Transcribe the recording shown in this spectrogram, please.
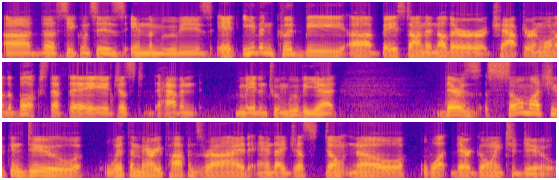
uh, the sequences in the movies. It even could be uh, based on another chapter in one of the books that they just haven't made into a movie yet. There's so much you can do with a Mary Poppins ride, and I just don't know what they're going to do.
